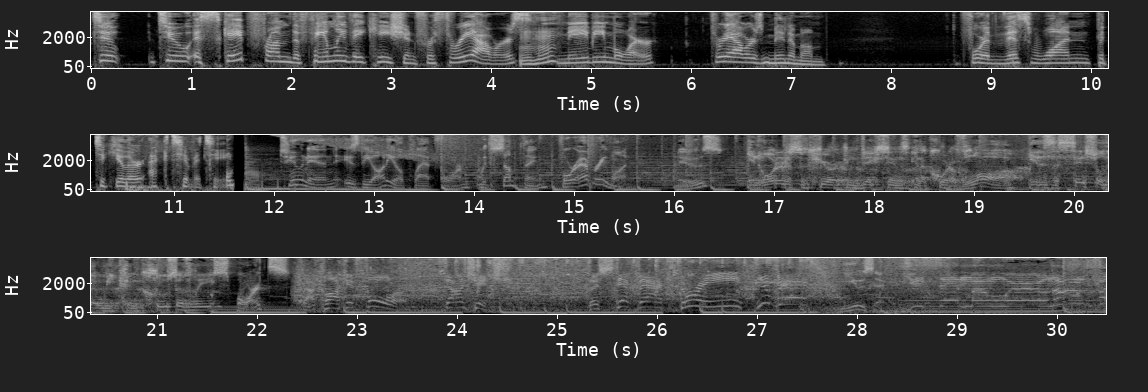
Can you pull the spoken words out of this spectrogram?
to to escape from the family vacation for three hours, Mm-hmm. maybe more, three hours minimum for this one particular activity. Tune in is the audio platform with something for everyone. News, In order to secure convictions in a court of law, it is essential that we conclusively sports, Shot clock at four. Doncic. The step back three. You bet. music, You set my world on fire.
